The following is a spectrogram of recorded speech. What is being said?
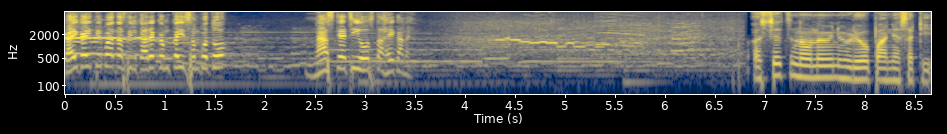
काही काही ते पाहत असतील कार्यक्रम काही संपतो. नाश्त्याची व्यवस्था आहे का नाही? असेच नवनवीन व्हिडिओ पाहण्यासाठी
